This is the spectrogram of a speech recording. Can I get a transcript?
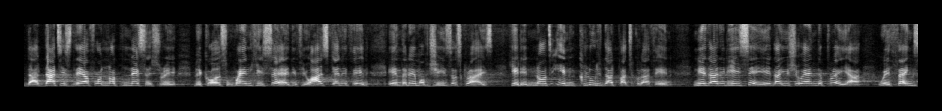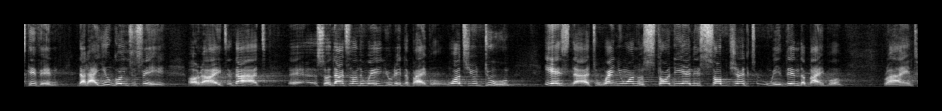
that that is therefore not necessary because when he said, if you ask anything in the name of Jesus Christ, he did not include that particular thing. Neither did he say that you should end the prayer with thanksgiving. That are you going to say, all right, that. Uh, so that's not the way you read the Bible. What you do is that when you want to study any subject within the Bible, right,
